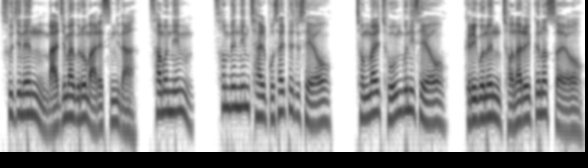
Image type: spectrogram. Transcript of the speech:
수진은 마지막으로 말했습니다. 사모님, 선배님 잘 보살펴주세요. 정말 좋은 분이세요. 그리고는 전화를 끊었어요.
